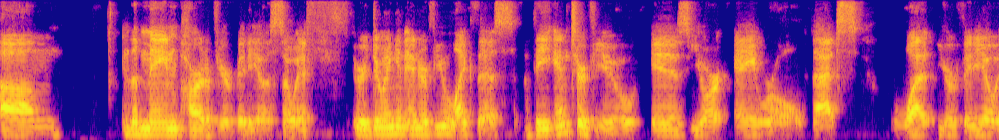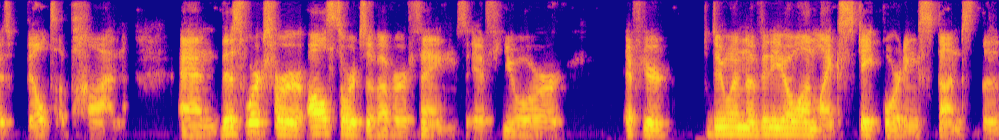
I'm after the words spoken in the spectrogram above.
um, the main part of your video. So if you're doing an interview like this, the interview is your A-roll. That's what your video is built upon. And this works for all sorts of other things. If you're, if you're doing a video on like skateboarding stunts, the,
